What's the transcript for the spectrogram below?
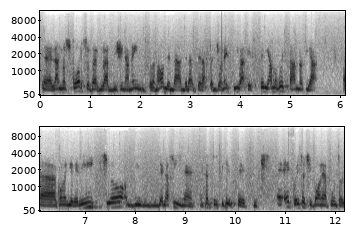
eh, l'anno scorso per l'avvicinamento no, della, della, della stagione estiva, che speriamo quest'anno sia Uh, come dire, l'inizio di, della fine a tutti gli effetti. E, e, questo ci pone appunto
